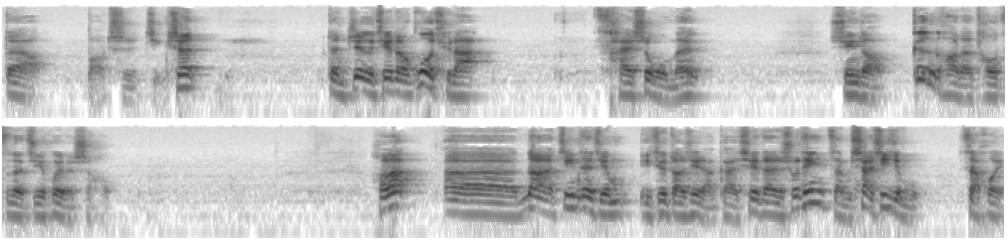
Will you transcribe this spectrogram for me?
都要保持谨慎。等这个阶段过去了，才是我们寻找更好的投资的机会的时候。好了，呃，那今天节目也就到这里了，感谢大家收听，咱们下期节目再会。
